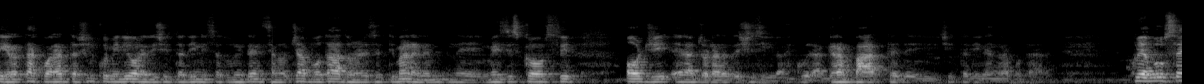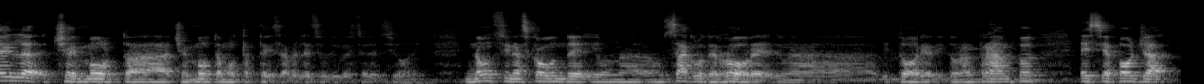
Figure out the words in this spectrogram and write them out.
in realtà 45 milioni di cittadini statunitensi hanno già votato nelle settimane e nei mesi scorsi, oggi è la giornata decisiva in cui la gran parte dei cittadini andrà a votare. Qui a Bruxelles c'è molta, molta, molta attesa per l'esito di queste elezioni. Non si nasconde un, un sacro terrore di una vittoria di Donald Trump e si appoggia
